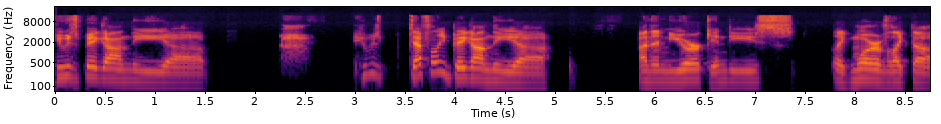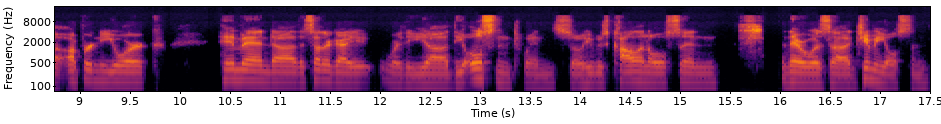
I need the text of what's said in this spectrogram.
he was big on the uh, he was definitely big on the uh on the New York Indies, like more of like the upper New York, him and uh, this other guy were the uh, the Olsen twins. So he was Colin Olsen, and there was uh, Jimmy Olsen,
